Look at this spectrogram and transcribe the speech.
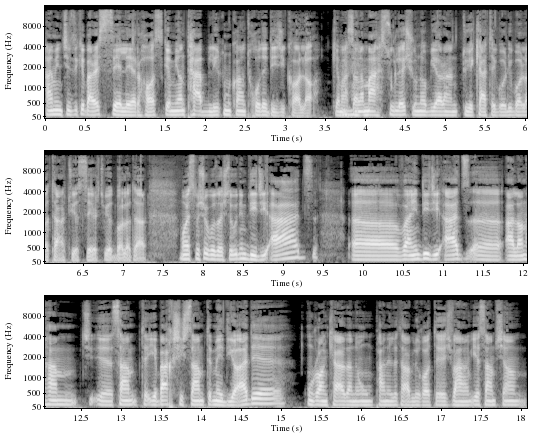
همین چیزی که برای seller هاست که میان تبلیغ می‌کنن تو خود دیجی کالا که مثلا محصولشون رو بیارن توی category بالاتر توی search بیاد بالاتر. ما اسمشو گذاشته بودیم Digi Ads و این Digi Ads الان هم سمت یه بخشی سمت مدیااده. اون run کردن اون پنل تبلیغاتش و هم یه سمتش هم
